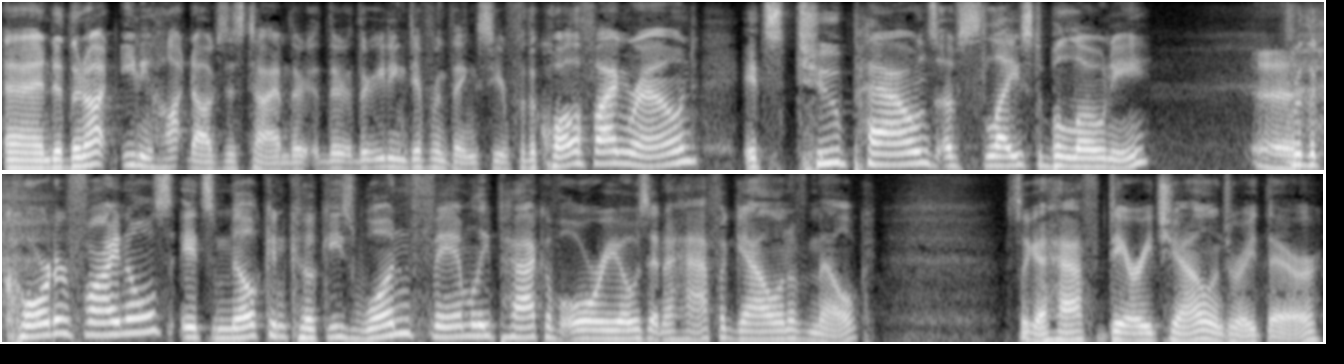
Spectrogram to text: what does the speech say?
and they're not eating hot dogs this time. They're they're they're eating different things here. For the qualifying round, it's two pounds of sliced bologna. For the quarterfinals, it's milk and cookies, one family pack of Oreos, and a half a gallon of milk. It's like a half dairy challenge right there.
